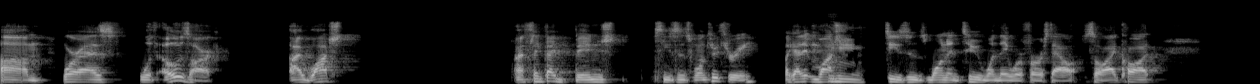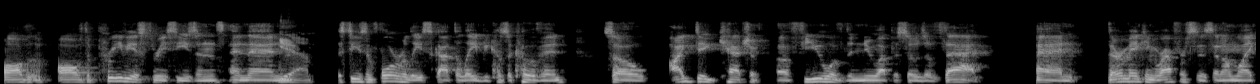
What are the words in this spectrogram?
Um whereas with ozark i watched i think i binged seasons one through three. Like i didn't watch mm-hmm. seasons one and two when they were first out. So i caught all the all of the previous three seasons and then yeah the season four release got delayed because of COVID. So I did catch a, a few of the new episodes of that, and they're making references, and I'm like,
